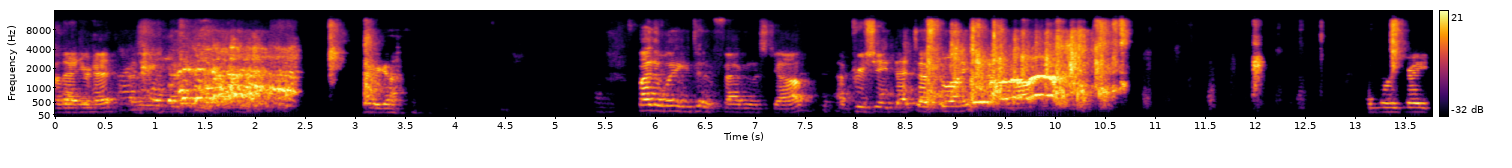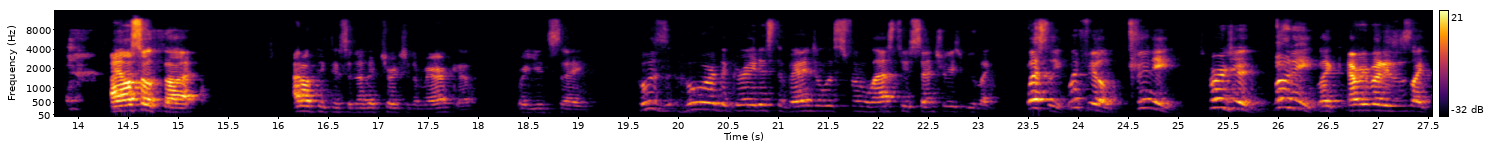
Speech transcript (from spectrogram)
Are they in your head? there go. By the way, you did a fabulous job. I appreciate that testimony. really great. I also thought, I don't think there's another church in America where you'd say, Who's who are the greatest evangelists from the last two centuries? We'd be like Wesley, Whitefield, Finney, Spurgeon, Moody. Like everybody's just like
